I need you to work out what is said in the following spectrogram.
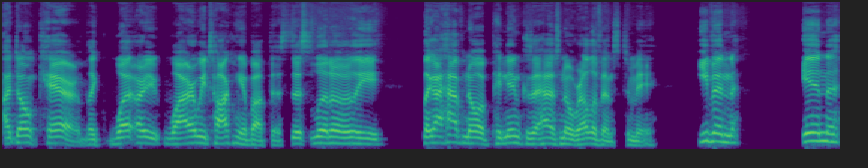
I don't care. Like, what are you, why are we talking about this? This literally, like, I have no opinion because it has no relevance to me. Even in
